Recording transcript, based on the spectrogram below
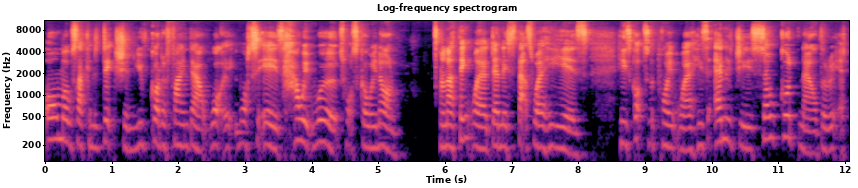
almost like an addiction. You've got to find out what it, what it is, how it works, what's going on. And I think where Dennis, that's where he is. He's got to the point where his energy is so good now that it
